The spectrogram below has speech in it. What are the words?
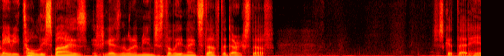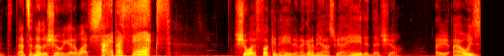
maybe Totally Spies, if you guys know what I mean. Just the late night stuff, the dark stuff. Just get that hint. That's another show we gotta watch. Cyber Six! Show I fucking hated. I gotta be honest with you, I hated that show. I, I always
